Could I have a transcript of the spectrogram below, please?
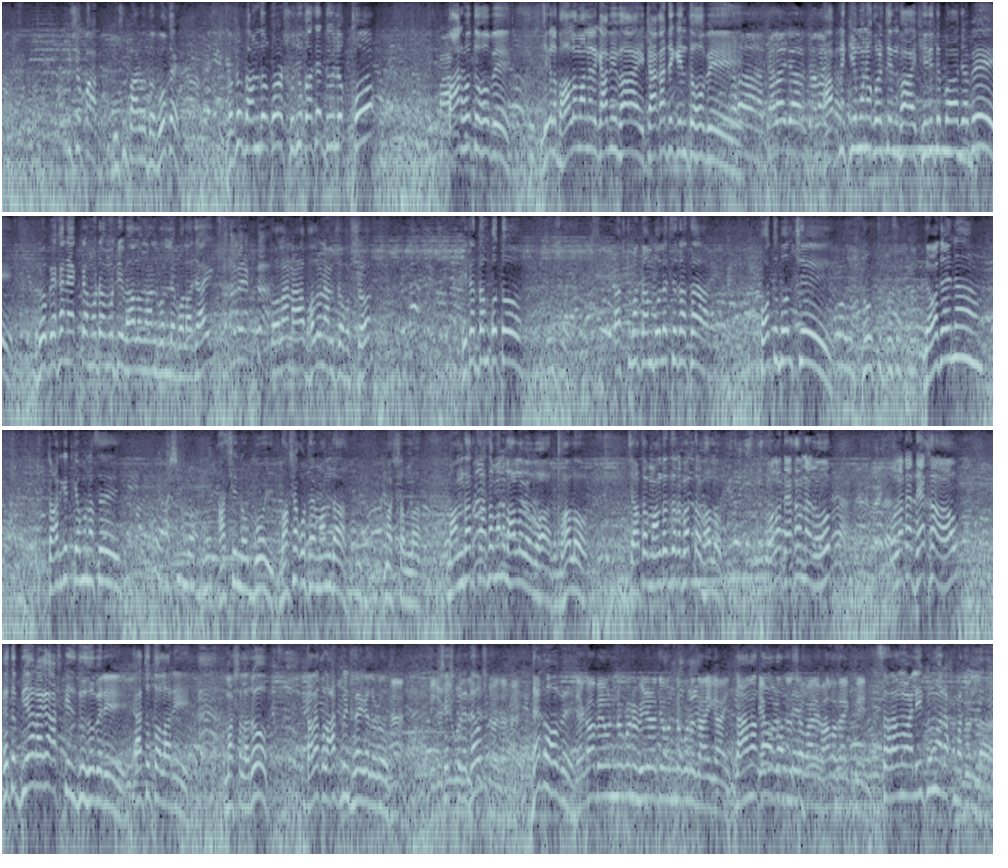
দুইশো পার। দুশো পার হতে হবে ওকে দর্শক দাম দর করার সুযোগ আছে দুই লক্ষ পার হতে হবে। যেগুলো ভালো মানের গাবি ভাই টাকাতে কিনতে হবে। আপনি কি মনে করছেন ভাই ফ্রিতে পাওয়া যাবে? রোপ এখানে একটা মোটামুটি ভালো মান বললে বলা যায়। তলা না ভালো নামছে অবশ্য। এটার দাম কত? কাস্টমার দাম বলেছে দাদা কত বলছে? দেওয়া যায় না। টার্গেট কেমন আছে? আশি নব্বই। বাসা কোথায়? মান্দা মার্শাল্লাহ মান্দার চাচা মানে ভালো ব্যবহার, ভালো। চাচা মান্দার যারা তার ভালো। তলা দেখাও না রোপ। তলাটা দেখাও। এ তো বিয়ার আগে আট কেজি দুধ হবে রে, এত তলা রে। মার্শাল্লাহ রোপ। তারা কল আট মিনিট হয়ে গেল রোজ। হ্যাঁ, শেষ করে দাও। হ্যাঁ। দেখা হবে। দেখা হবে অন্য কোনো ভিডিওতে অন্য কোনো জায়গায়। সবাই ভালো থাকবেন। সালামু আলাইকুম রহমতুল্লাহ।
